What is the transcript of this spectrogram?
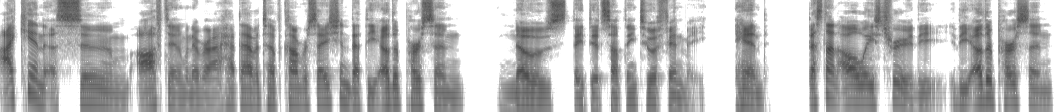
I can assume often whenever I have to have a tough conversation that the other person knows they did something to offend me. And that's not always true. The the other person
